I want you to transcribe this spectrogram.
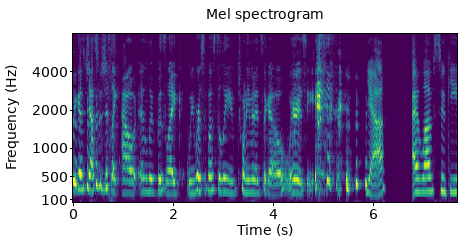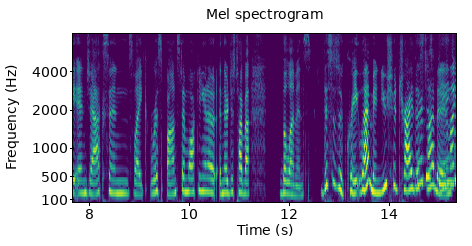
because Jess was just like out and Luke was like, We were supposed to leave twenty minutes ago. Where is he? Yeah. I love Sookie and Jackson's like response to him walking in out and they're just talking about the lemons. This is a great lemon. You should try this They're this just lemon. being like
